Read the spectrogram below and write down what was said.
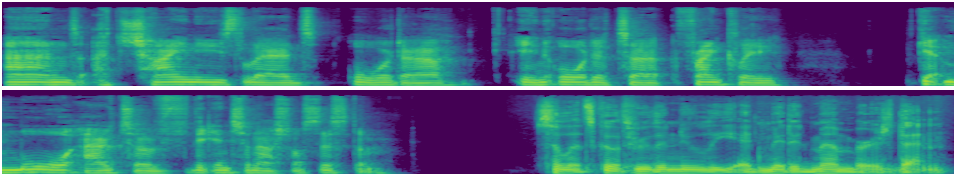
and a Chinese led order in order to, frankly, get more out of the international system. So let's go through the newly admitted members then.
